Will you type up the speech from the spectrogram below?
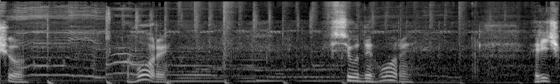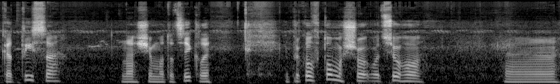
Що, гори. Всюди гори. Річка Тиса, наші мотоцикли. І прикол в тому, що оцього, е,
